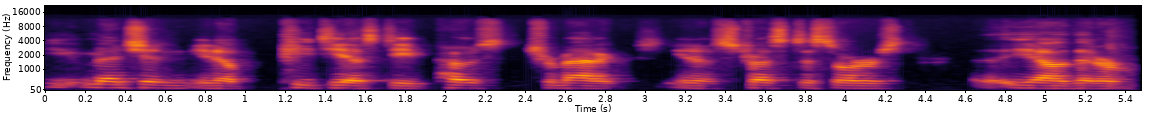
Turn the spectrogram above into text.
you mentioned you know ptsd post traumatic you know stress disorders uh, you know, that are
